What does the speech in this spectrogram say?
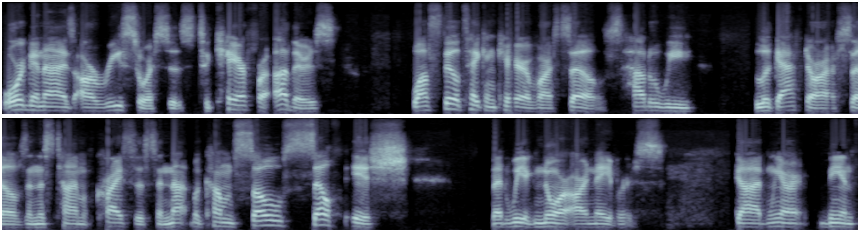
organize our resources to care for others while still taking care of ourselves? How do we look after ourselves in this time of crisis and not become so selfish that we ignore our neighbors. God, we aren't being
